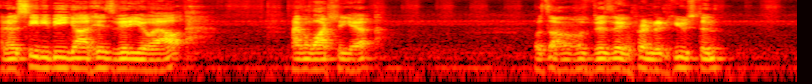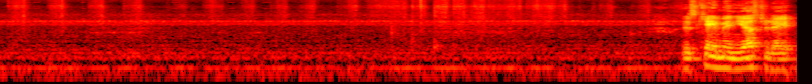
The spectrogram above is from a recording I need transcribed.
I know CDB got his video out. I haven't watched it yet. Was, I was visiting a friend in Houston. This came in yesterday.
